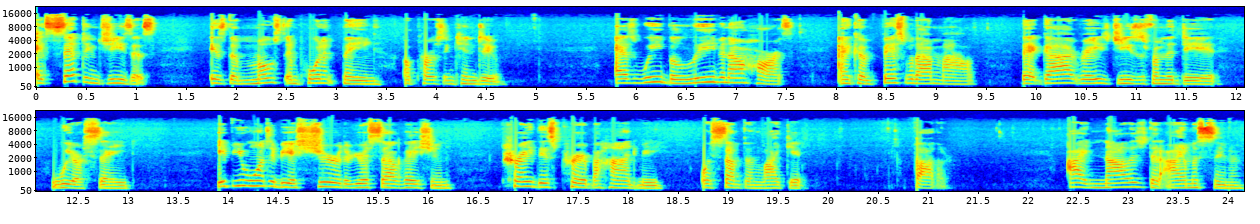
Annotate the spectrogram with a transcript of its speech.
Accepting Jesus is the most important thing a person can do. As we believe in our hearts and confess with our mouths that God raised Jesus from the dead, we are saved. If you want to be assured of your salvation, pray this prayer behind me or something like it. Father, I acknowledge that I am a sinner.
